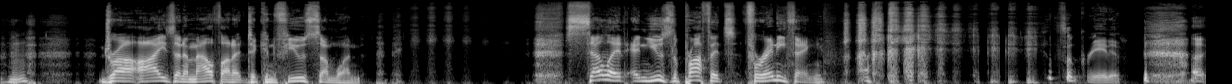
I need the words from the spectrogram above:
Draw eyes and a mouth on it to confuse someone. Sell it and use the profits for anything. That's so creative. Uh,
